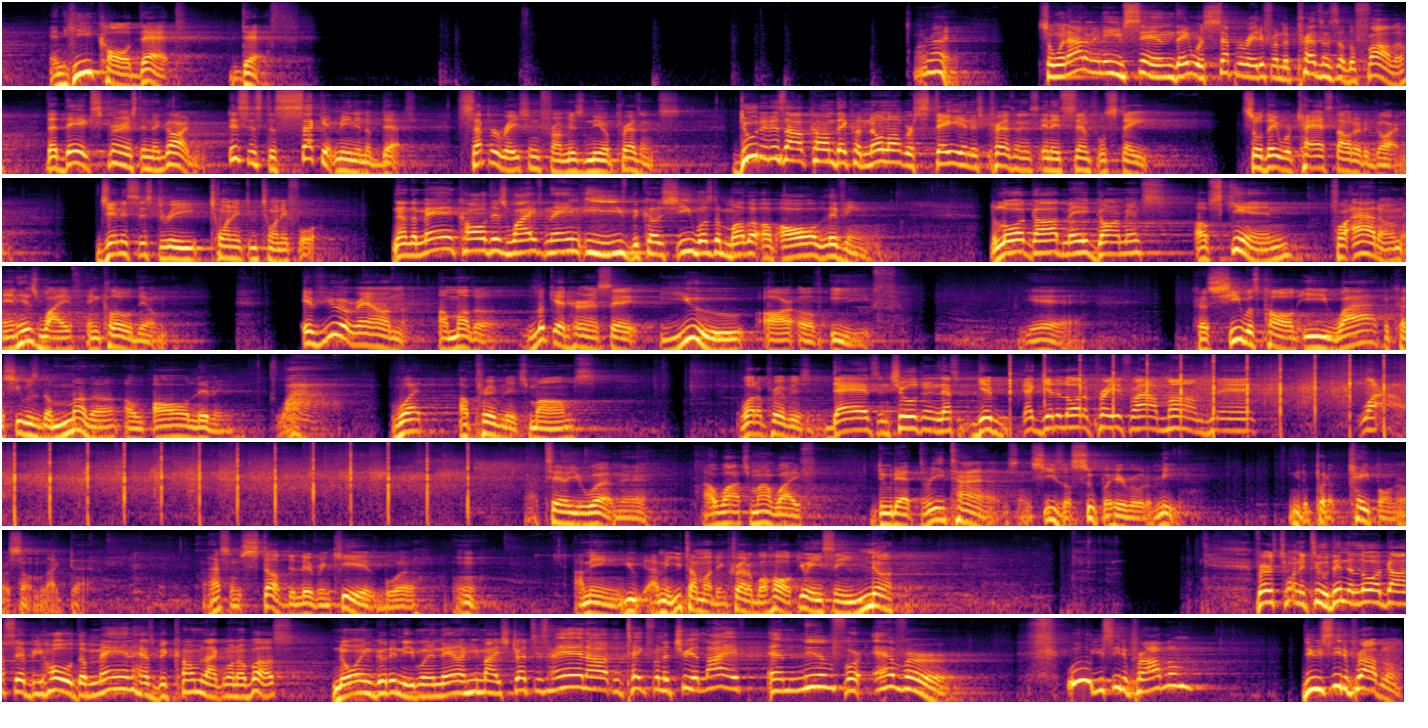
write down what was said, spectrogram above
And he called that death. All right. So when Adam and Eve sinned, they were separated from the presence of the Father that they experienced in the garden. This is the second meaning of death separation from his near presence. Due to this outcome, they could no longer stay in his presence in a sinful state. So they were cast out of the garden. Genesis 3 20 through 24. Now the man called his wife named Eve because she was the mother of all living. The Lord God made garments of skin for Adam and his wife and clothed them. If you're around a mother, look at her and say, You are of Eve. Yeah. Because she was called Eve. Why? Because she was the mother of all living. Wow. What a privilege, moms. What a privilege. Dads and children, let's give, let's give the Lord a praise for our moms, man. Wow. I tell you what, man. I watched my wife do that three times, and she's a superhero to me. You need to put a cape on her or something like that. That's some stuff delivering kids, boy. Mm. I mean, you I mean, you talking about the Incredible Hulk, you ain't seen nothing. Verse 22 Then the Lord God said, Behold, the man has become like one of us, knowing good and evil, and now he might stretch his hand out and take from the tree of life and live forever. Woo, you see the problem? Do you see the problem?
